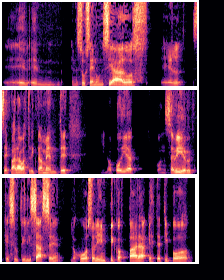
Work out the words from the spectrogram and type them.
eh, en, sus enunciados él separaba estrictamente y no podía concebir que se utilizase los Juegos Olímpicos para este tipo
